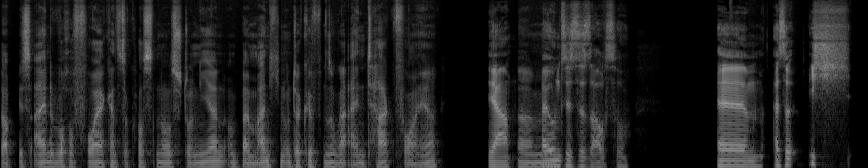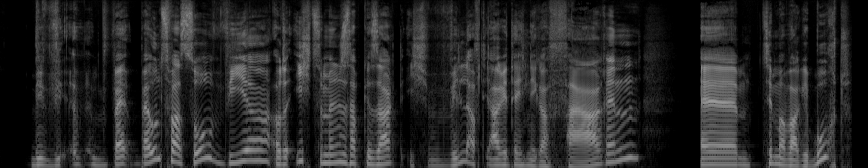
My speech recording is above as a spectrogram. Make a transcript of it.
glaube, bis eine Woche vorher kannst du kostenlos stornieren und bei manchen Unterkünften sogar einen Tag vorher. Ja, Ähm, bei uns ist es auch so. Ähm, also ich wie, wie, bei, bei, uns war es so, wir, oder ich zumindest habe gesagt, ich will auf die Agritechniker fahren. Ähm, Zimmer war gebucht.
